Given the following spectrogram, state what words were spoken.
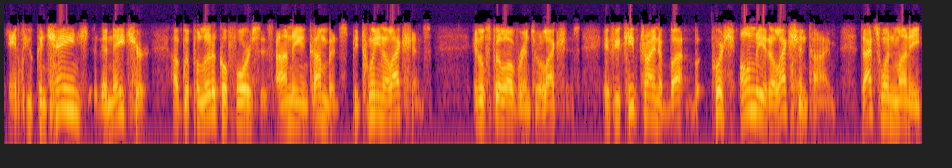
If you can change the nature of the political forces on the incumbents between elections, it'll spill over into elections. If you keep trying to bu- push only at election time, that's when money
